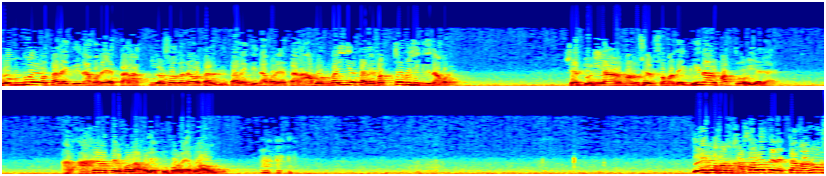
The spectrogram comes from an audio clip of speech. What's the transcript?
বন্ধুও তারে ঘৃণা করে, তার আত্মীয় স্বজনেও তার ঘৃণা করে, তার আপন ভাইয়ে তারে সবচেয়ে বেশি ঘৃণা করে। সে দুনিয়ার মানুষের সমাজে ঘৃণার পাত্র হইয়া যায়। আর আখেরাতের ফলাফল পরে হওয়া হইব এইরকম খাসালতের একটা মানুষ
